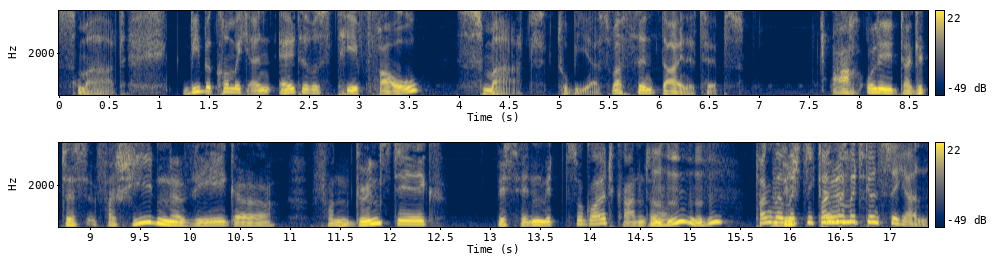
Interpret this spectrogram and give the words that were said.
smart. Wie bekomme ich ein älteres TV smart, Tobias? Was sind deine Tipps? Ach, Uli, da gibt es verschiedene Wege von günstig bis hin mit zur Goldkante. Mhm, mh. Fangen, wir mit, fangen ist, wir mit günstig an.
